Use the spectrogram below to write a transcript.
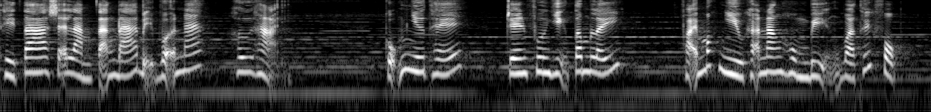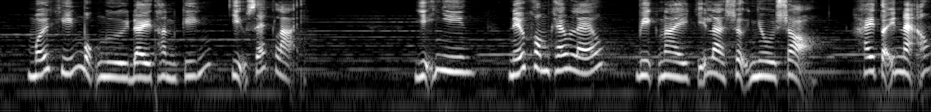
thì ta sẽ làm tảng đá bị vỡ nát, hư hại. Cũng như thế, trên phương diện tâm lý, phải mất nhiều khả năng hùng biện và thuyết phục mới khiến một người đầy thành kiến chịu xét lại. Dĩ nhiên, nếu không khéo léo, việc này chỉ là sự nhồi sọ hay tẩy não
